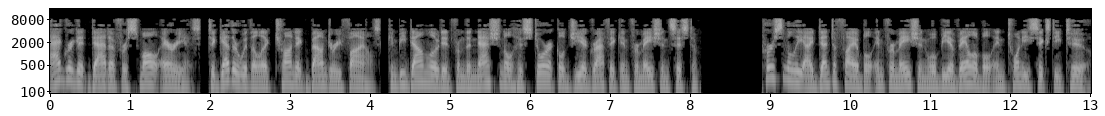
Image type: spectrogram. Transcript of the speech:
Aggregate data for small areas, together with electronic boundary files, can be downloaded from the National Historical Geographic Information System. Personally identifiable information will be available in 2062.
